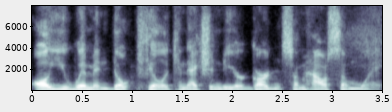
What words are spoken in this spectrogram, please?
all you women don't feel a connection to your garden somehow, some way.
